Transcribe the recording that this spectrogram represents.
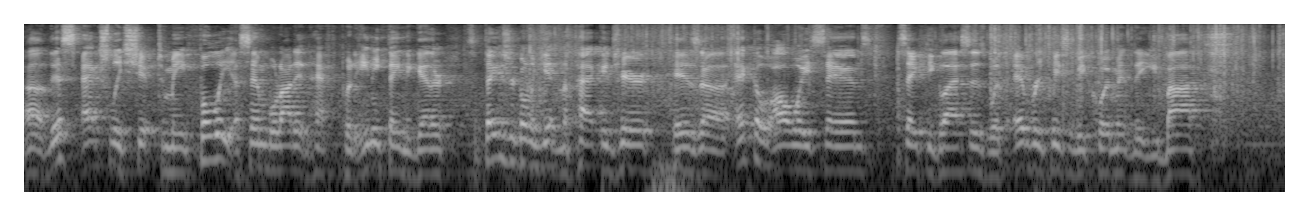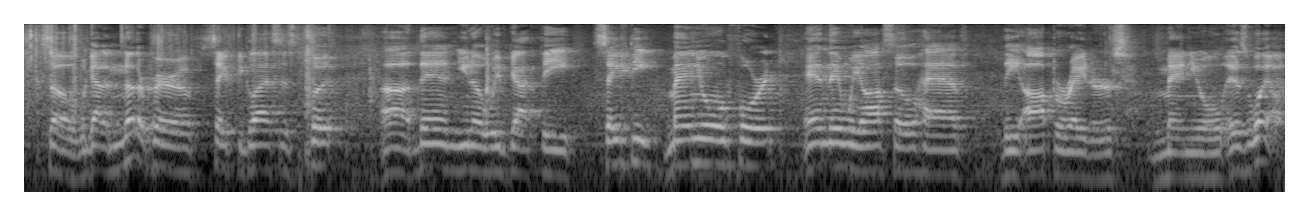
uh, this actually shipped to me fully assembled. I didn't have to put anything together. Some things you're gonna get in the package here is uh, Echo always sends safety glasses with every piece of equipment that you buy. So we got another pair of safety glasses to put. Uh, then, you know, we've got the safety manual for it. And then we also have the operator's manual as well.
